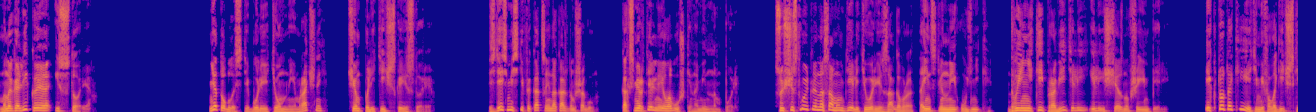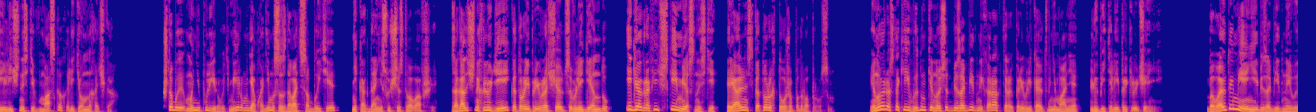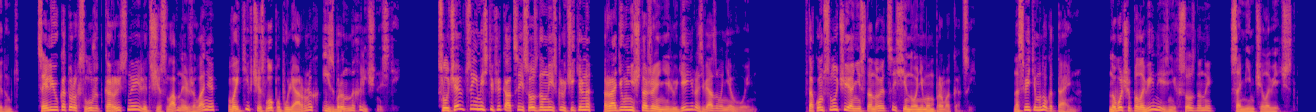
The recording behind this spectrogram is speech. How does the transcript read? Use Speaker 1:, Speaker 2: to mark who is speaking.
Speaker 1: Многоликая история Нет области более темной и мрачной, чем политическая история. Здесь мистификации на каждом шагу, как смертельные ловушки на минном поле. Существуют ли на самом деле теории заговора, таинственные узники, двойники правителей или исчезнувшие империи? И кто такие эти мифологические личности в масках или темных очках? Чтобы манипулировать миром, необходимо создавать события, никогда не существовавшие, загадочных людей, которые превращаются в легенду, и географические местности, реальность которых тоже под вопросом. Иной раз такие выдумки носят безобидный характер и привлекают внимание любителей приключений. Бывают и менее безобидные выдумки, целью которых служит корыстное или тщеславное желание войти в число популярных избранных личностей. Случаются и мистификации, созданные исключительно ради уничтожения людей и развязывания войн. В таком случае они становятся синонимом провокаций. На свете много тайн, но больше половины из них созданы самим человечеством.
